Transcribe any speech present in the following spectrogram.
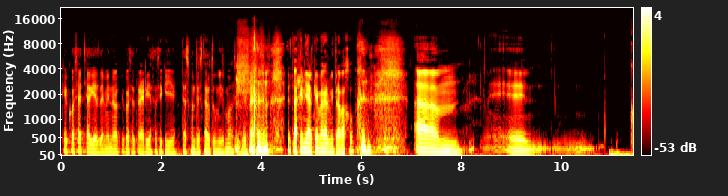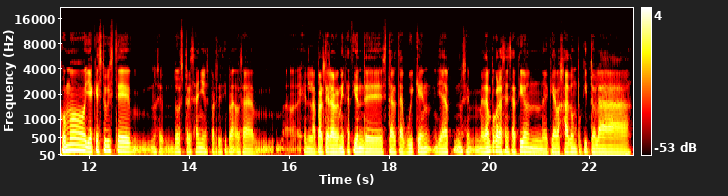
¿qué cosa echarías de menos, qué cosa traerías? Así que te has contestado tú mismo, así que está, genial que me hagas mi trabajo. Eh, ¿Cómo, ya que estuviste, no sé, dos, tres años participando, o sea, en la parte de la organización de Startup Weekend, ya, no sé, me da un poco la sensación de que ha bajado un poquito la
